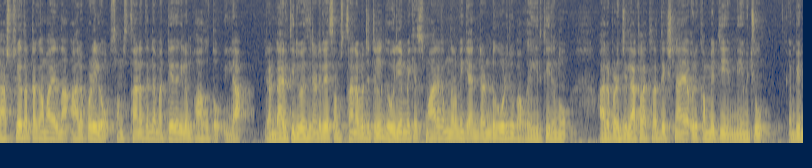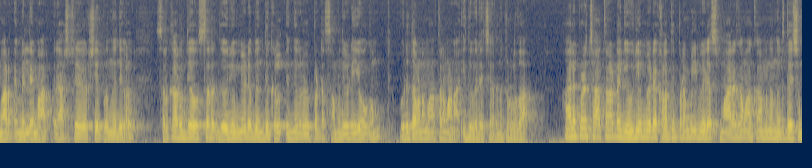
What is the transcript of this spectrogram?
രാഷ്ട്രീയ തട്ടകമായിരുന്ന ആലപ്പുഴയിലോ സംസ്ഥാനത്തിന്റെ മറ്റേതെങ്കിലും ഭാഗത്തോ ഇല്ല. രണ്ടായിരത്തി ഇരുപത്തിരണ്ടിലെ സംസ്ഥാന ബജറ്റിൽ ഗൗരിയമ്മയ്ക്ക് സ്മാരകം നിർമ്മിക്കാൻ രണ്ട് കോടി രൂപ വകയിരുത്തിയിരുന്നു. ആലപ്പുഴ ജില്ലാ കളക്ടർ അധ്യക്ഷനായ ഒരു കമ്മിറ്റിയും നിയമിച്ചു. എം പിമാർ എം എൽ എമാർ രാഷ്ട്രീയ കക്ഷി പ്രതിനിധികൾ സർക്കാർ ഉദ്യോഗസ്ഥർ ഗൗരിയമ്മയുടെ ബന്ധുക്കൾ എന്നിവരുൾപ്പെട്ട സമിതിയുടെ യോഗം ഒരു തവണ മാത്രമാണ് ഇതുവരെ ചേർന്നിട്ടുള്ളത്. ആലപ്പുഴ ചാത്തനാട്ടെ ഗൗരിയമ്മയുടെ കളത്തിപ്പറമ്പിൽ വീട് സ്മാരകമാക്കാമെന്ന നിർദ്ദേശം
